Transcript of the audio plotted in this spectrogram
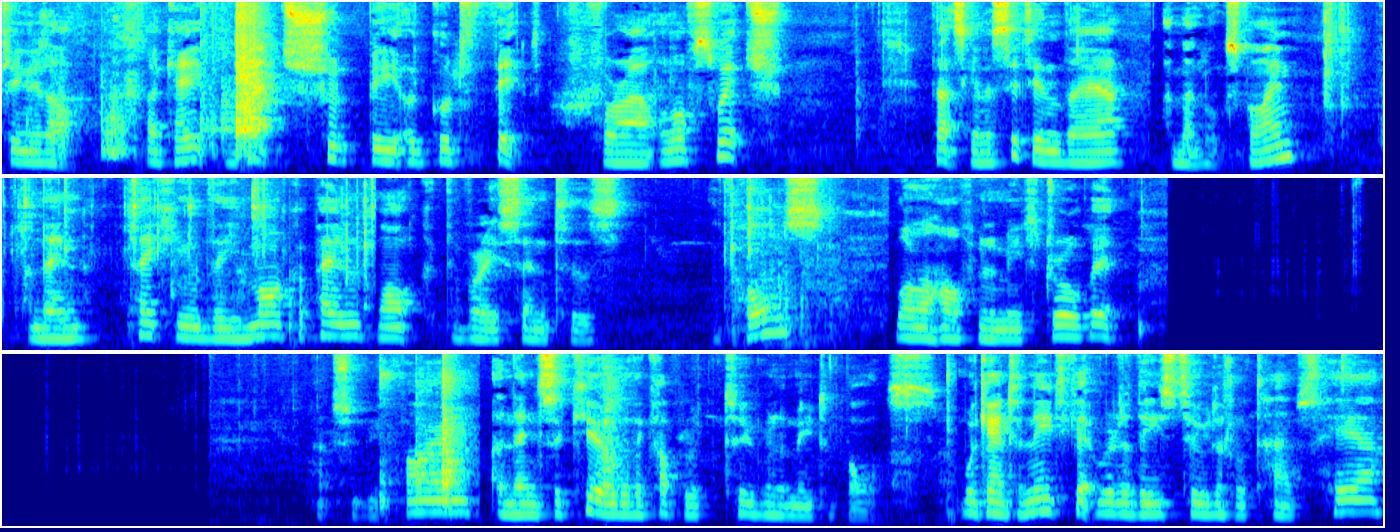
Clean it up. Okay, that should be a good fit for our on off switch. That's going to sit in there and that looks fine. And then taking the marker pen, mark the very centres of the holes. One and a half millimetre drill bit. That should be fine. And then secure with a couple of two millimetre bolts. We're going to need to get rid of these two little tabs here.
